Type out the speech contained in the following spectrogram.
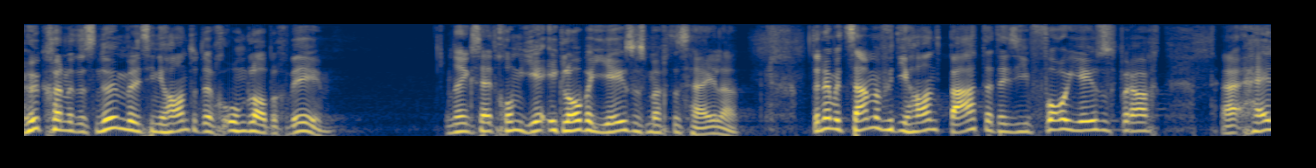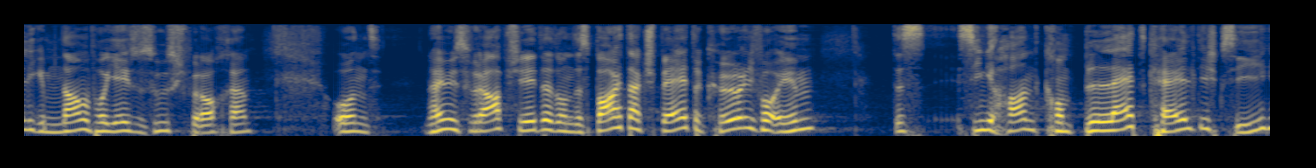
heute können wir das nicht mehr, weil seine Hand tut einfach unglaublich weh. Und dann habe ich gesagt, komm, ich glaube, Jesus möchte das heilen. Dann haben wir zusammen für die Hand gebetet, haben sie vor Jesus gebracht, äh, heilig im Namen von Jesus ausgesprochen. Und dann haben wir uns verabschiedet und ein paar Tage später höre ich von ihm, dass seine Hand komplett geheilt war,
